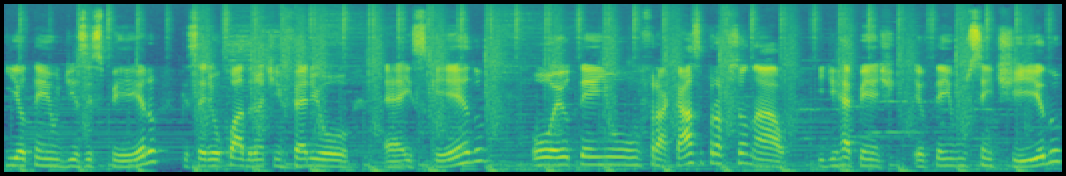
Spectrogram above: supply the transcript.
e eu tenho desespero, que seria o quadrante inferior é, esquerdo, ou eu tenho um fracasso profissional e de repente eu tenho um sentido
